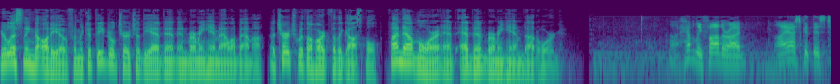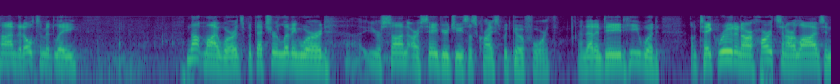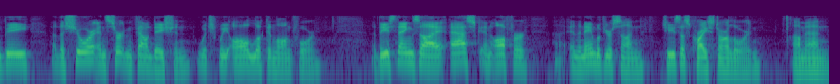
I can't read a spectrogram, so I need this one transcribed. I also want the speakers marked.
Speaker 1: You're listening to audio from the Cathedral Church of the Advent in Birmingham, Alabama, a church with a heart for the gospel. Find out more at adventbirmingham.org.
Speaker 2: Uh, Heavenly Father, I, I ask at this time that ultimately, not my words, but that your living word, uh, your Son, our Savior Jesus Christ, would go forth, and that indeed he would um, take root in our hearts and our lives and be uh, the sure and certain foundation which we all look and long for. These things I ask and offer uh, in the name of your Son, Jesus Christ our Lord. Amen.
